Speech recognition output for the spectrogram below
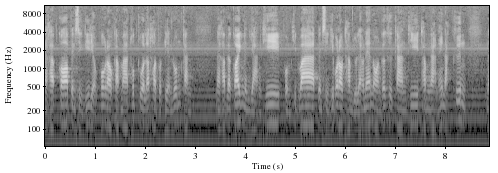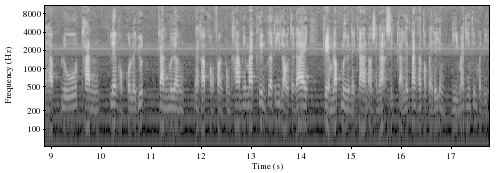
นะครับก็เป็นสิ่งที่เดี๋ยวพวกเรากลับมาทบทวนและถอดบทเรียนร่วมกันนะครับแล้วก็อีกหนึ่งอย่างที่ผมคิดว่าเป็นสิ่งที่พวกเราทำอยู่แล้วแน่นอนก็คือการที่ทำงานให้หนักขึ้นนะครับรู้ทันเรื่องของกลยุทธ์การเมืองนะครับของฝั่งตรงข้ามให้มากขึ้น เพื่อที่เราจะได้เตรียมรับมือในการเอาชนะศึกการเลือกตั้งครั้งต่อไปได้อย่างดีมากยิ่งขึ้นกว่านี้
